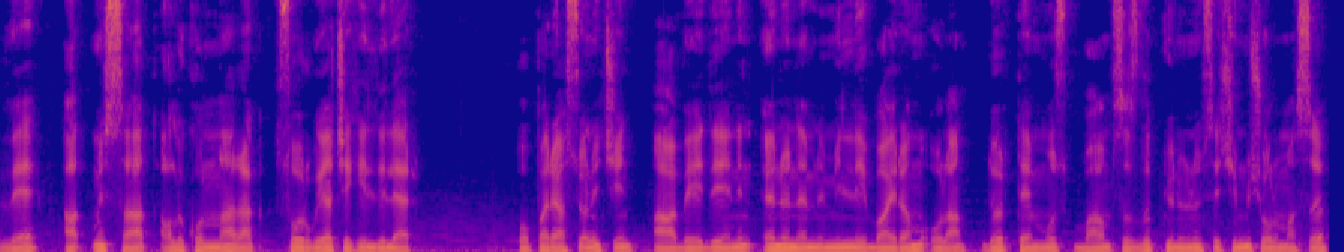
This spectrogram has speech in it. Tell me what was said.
ve 60 saat alıkonularak sorguya çekildiler. Operasyon için ABD'nin en önemli milli bayramı olan 4 Temmuz Bağımsızlık Günü'nün seçilmiş olması,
